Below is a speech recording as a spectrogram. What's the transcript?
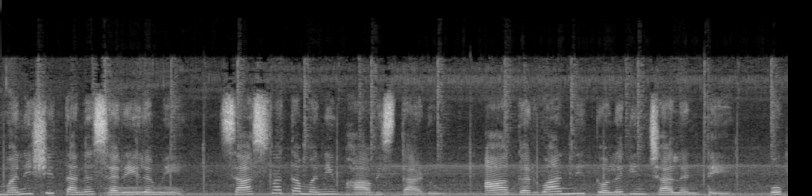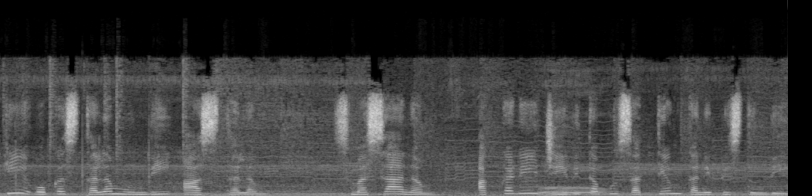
మనిషి తన శరీరమే శాశ్వతమని భావిస్తాడు. ఆ గర్వాన్ని తొలగించాలంటే ఒకే ఒక స్థలం ఉంది ఆ స్థలం శ్మశానం. అక్కడే జీవితపు సత్యం కనిపిస్తుంది.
